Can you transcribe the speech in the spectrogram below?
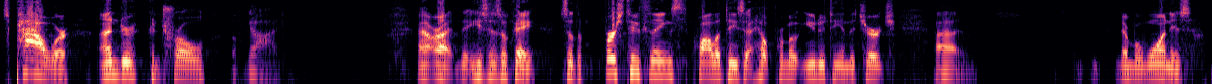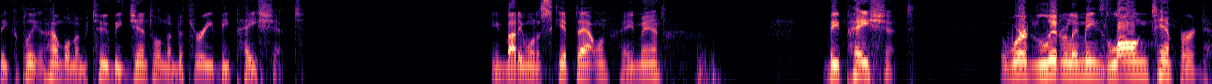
It's power under control of God. All right, he says, okay, so the first two things, qualities that help promote unity in the church. Uh, number one is be completely humble. Number two, be gentle. Number three, be patient. Anybody want to skip that one? Amen. Be patient. The word literally means long tempered.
